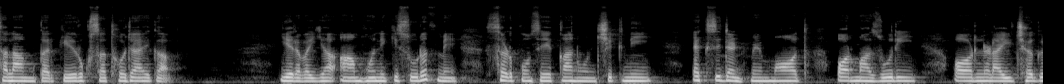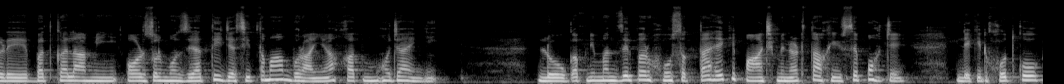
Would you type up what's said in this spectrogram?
سلام کر کے رخصت ہو جائے گا۔ یہ رویہ عام ہونے کی صورت میں سڑکوں سے قانون شکنی ایکسیڈنٹ میں موت اور معذوری اور لڑائی جھگڑے بد کلامی اور ظلم و زیادتی جیسی تمام برائیاں ختم ہو جائیں گی۔ لوگ اپنی منزل پر ہو سکتا ہے کہ پانچ منٹ تاخیر سے پہنچیں، لیکن خود کو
